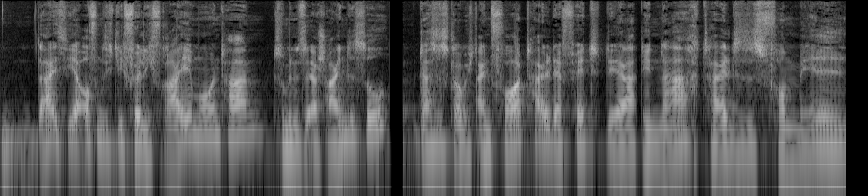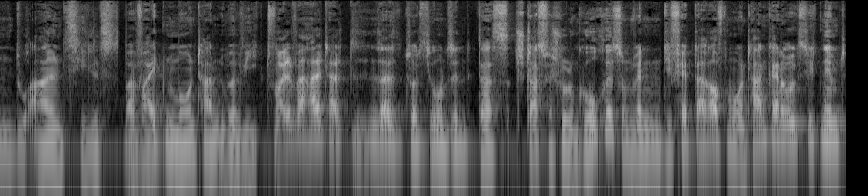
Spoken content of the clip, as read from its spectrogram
da ist sie ja offensichtlich völlig frei momentan, zumindest erscheint es so das ist, glaube ich, ein Vorteil der FED, der den Nachteil dieses formellen dualen Ziels bei weitem momentan überwiegt, weil wir halt halt in der Situation sind, dass Staatsverschuldung hoch ist und wenn die FED darauf momentan keine Rücksicht nimmt,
